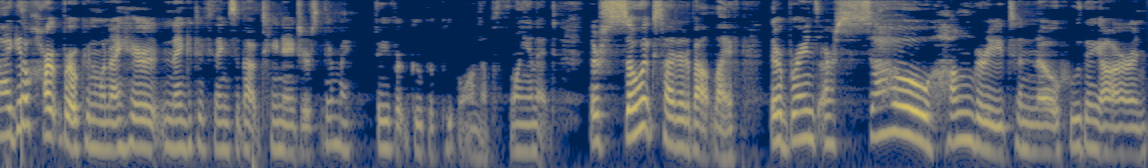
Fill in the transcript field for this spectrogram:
i get so heartbroken when i hear negative things about teenagers they're my favorite group of people on the planet they're so excited about life their brains are so hungry to know who they are and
